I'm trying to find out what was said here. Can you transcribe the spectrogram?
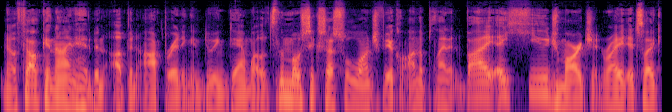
know, Falcon 9 had been up and operating and doing damn well. It's the most successful launch vehicle on the planet by a huge margin, right? It's like,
